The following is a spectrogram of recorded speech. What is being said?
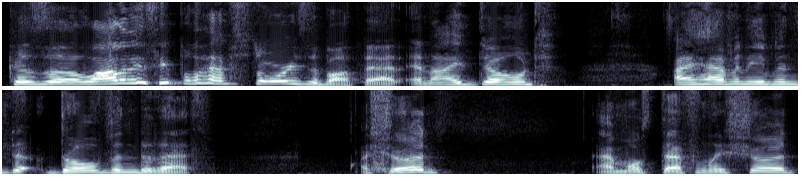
Because a lot of these people have stories about that, and I don't. I haven't even d- delved into that. I should. I most definitely should.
